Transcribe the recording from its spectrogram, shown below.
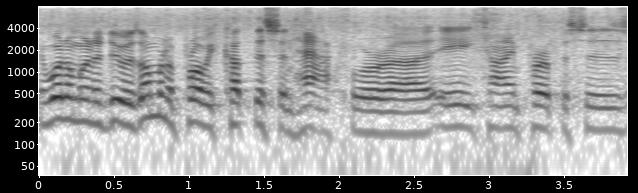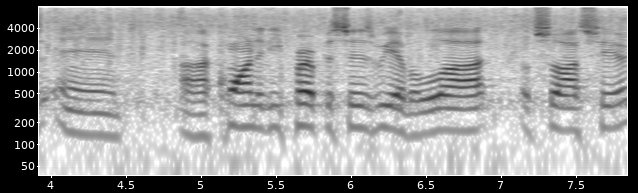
And what I'm going to do is I'm going to probably cut this in half for uh, A, time purposes and uh, quantity purposes. We have a lot of sauce here.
